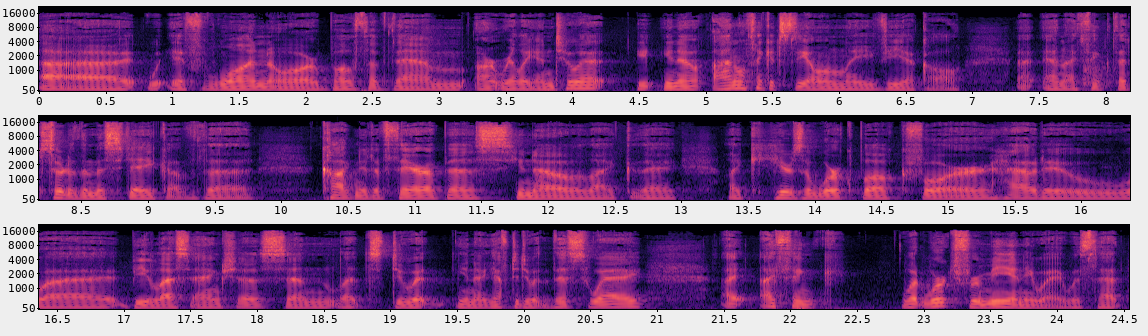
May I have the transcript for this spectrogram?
uh, if one or both of them aren't really into it, you know, I don't think it's the only vehicle. Uh, and I think that's sort of the mistake of the cognitive therapists, you know, like they like here's a workbook for how to uh, be less anxious, and let's do it. You know, you have to do it this way. I I think what worked for me anyway was that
